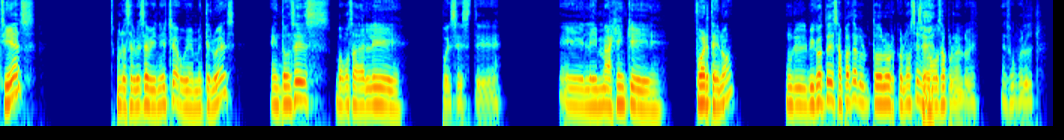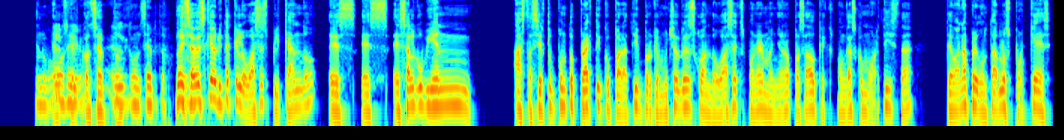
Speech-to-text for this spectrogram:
si es. Una cerveza bien hecha, obviamente lo es. Entonces, vamos a darle, pues, este, eh, la imagen que, fuerte, ¿no? el bigote de Zapata, todos lo reconocen Sí. y vamos a ponerlo bien. Eso fue el, El, concepto. el concepto. No, y sabes que ahorita que lo vas explicando, es, es, es algo bien hasta cierto punto práctico para ti, porque muchas veces cuando vas a exponer mañana o pasado que expongas como artista, te van a preguntar los porqués.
